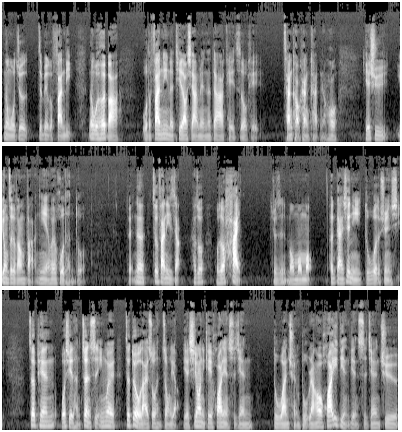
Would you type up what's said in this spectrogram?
那我就这边有个范例，那我会把我的范例呢贴到下面，那大家可以之后可以参考看看，然后也许用这个方法你也会获得很多。那这个范例是这样，他说：“我说嗨，就是某某某，很感谢你读我的讯息，这篇我写的很正式，因为这对我来说很重要，也希望你可以花一点时间。”读完全部，然后花一点点时间去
